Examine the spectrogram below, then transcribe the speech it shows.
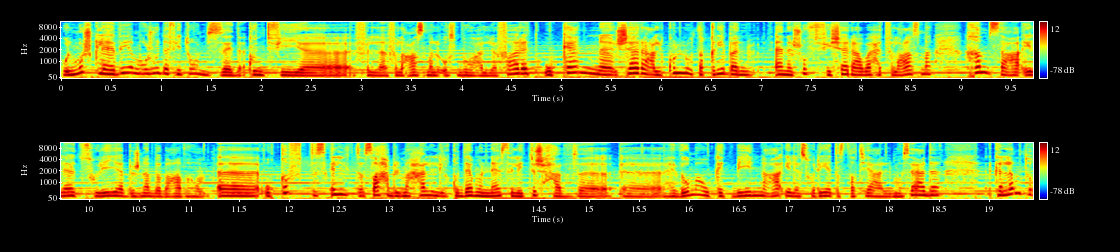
والمشكلة هذه موجودة في تونس زادة. كنت في في العاصمة الأسبوع اللي فارت وكان شارع الكل تقريبا أنا شفت في شارع واحد في العاصمة خمسة عائلات سورية بجنب بعضهم. أه وقفت سألت صاحب المحل اللي قدامه الناس اللي تشحذ أه هذوما وكاتبين عائلة سورية تستطيع المساعدة. كلمته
